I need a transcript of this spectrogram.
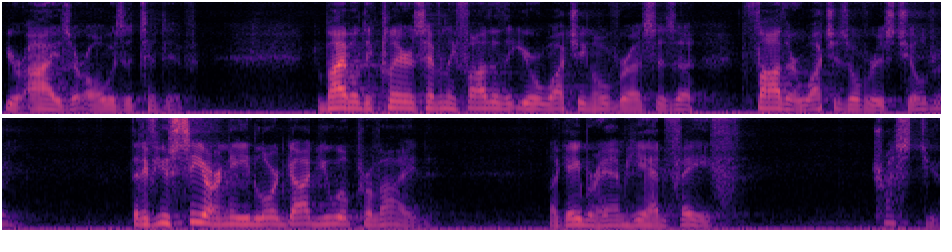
your eyes are always attentive. The Bible declares, Heavenly Father, that you're watching over us as a father watches over his children. That if you see our need, Lord God, you will provide. Like Abraham, he had faith. Trust you.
